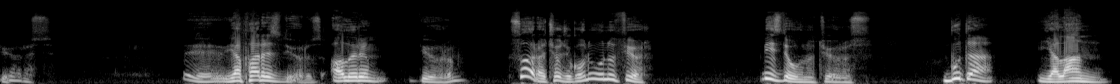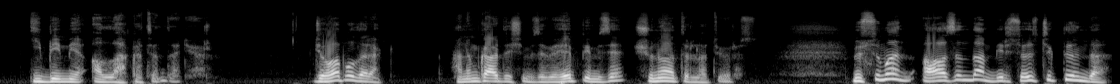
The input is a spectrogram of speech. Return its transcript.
diyoruz. Ee, yaparız diyoruz. Alırım diyorum. Sonra çocuk onu unutuyor. Biz de unutuyoruz. Bu da yalan gibi mi Allah katında diyor. Cevap olarak hanım kardeşimize ve hepimize şunu hatırlatıyoruz. Müslüman ağzından bir söz çıktığında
